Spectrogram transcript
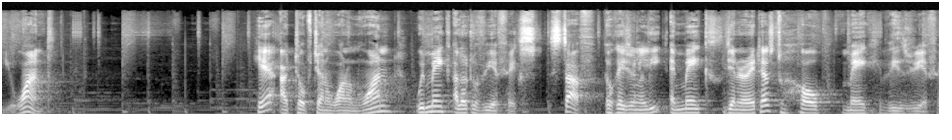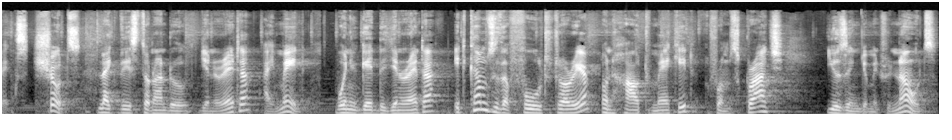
you want. Here at Top Channel One-on-One, we make a lot of VFX stuff. Occasionally, I make generators to help make these VFX shots, like this tornado generator I made. When you get the generator, it comes with a full tutorial on how to make it from scratch using geometry nodes.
